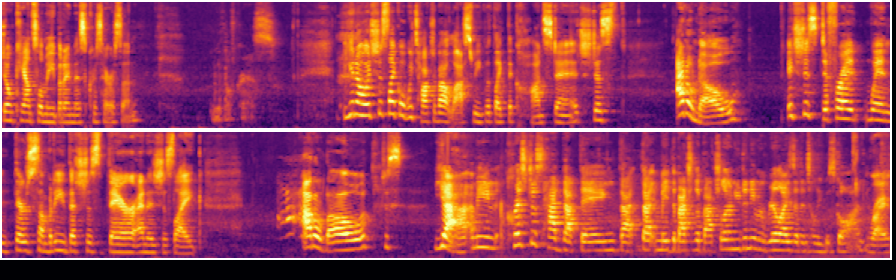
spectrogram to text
don't cancel me, but I miss Chris Harrison. We love Chris. you know, it's just like what we talked about last week with like the constant. It's just, I don't know. It's just different when there's somebody that's just there and is just like, I don't know. Just, Yeah, I mean, Chris just had that thing that that made the Bachelor the Bachelor, and you didn't even realize it until he was gone. Right.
